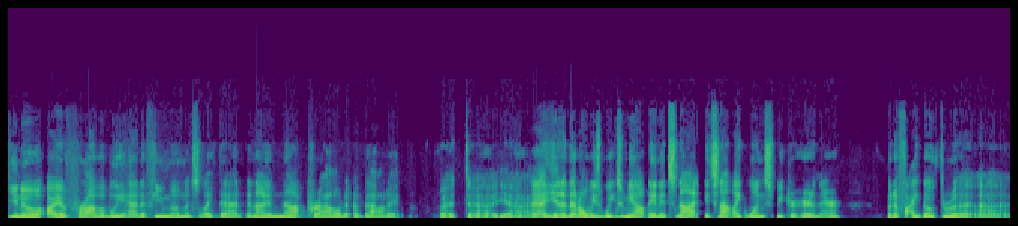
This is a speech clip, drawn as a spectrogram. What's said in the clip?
You know, I have probably had a few moments like that, and I am not proud about it. But uh, yeah, I, you know that always wigs me out, and it's not it's not like one speaker here and there. But if I go through a uh,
